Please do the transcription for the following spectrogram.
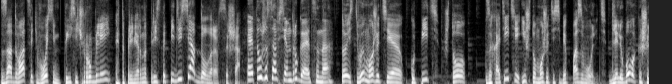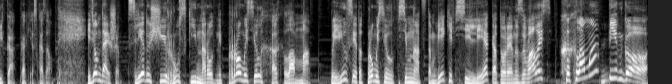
за 28 тысяч рублей. Это примерно 350 долларов США. Это уже совсем другая цена. То есть вы можете купить, что захотите и что можете себе позволить. Для любого кошелька, как я сказал. Идем дальше. Следующий русский народный промысел — хохлома. Появился этот промысел в 17 веке в селе, которое называлось... Хохлома? Бинго!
